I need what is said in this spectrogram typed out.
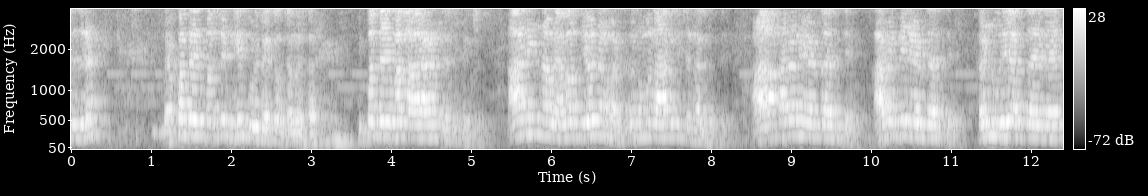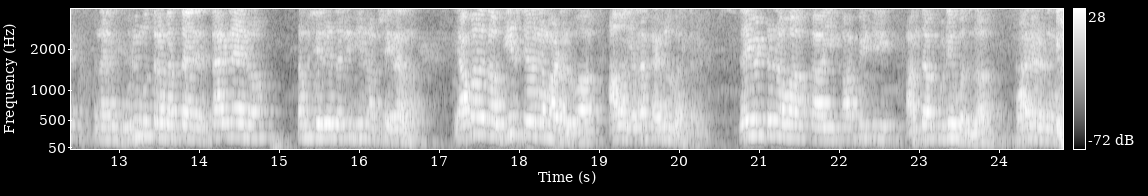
ತಿಂದ್ರೆ ಎಪ್ಪತ್ತೈದು ಪರ್ಸೆಂಟ್ ನೀರು ಕುಡಿಬೇಕಾಗುತ್ತಲ್ವ ಸರ್? ಇಪ್ಪತ್ತೈದು ಭಾಗ ಆಹಾರ ಸೇವಿಸಬೇಕು. ಆ ರೀತಿ ನಾವು ಯಾವಾಗ ಸೇವನೆ ಮಾಡ್ತೇವೆ ನಮ್ಮಲ್ಲಿ ಆರೋಗ್ಯ ಚೆನ್ನಾಗಿರುತ್ತೆ. ಆ ಆಹಾರನೇ ಹೇಳ್ತಾ ಇರುತ್ತೆ. ಆರೋಗ್ಯನೇ ಹೇಳ್ತಾ ಇರುತ್ತೆ. ಕಣ್ಣು ಉರಿ ಆಗ್ತಾ ಇದೆ ನನಗೆ ಉರಿ ಮೂತ್ರ ಬರ್ತಾ ಇದೆ. ಕಾರಣ ಏನು? ನಮ್ಮ ಶರೀರದಲ್ಲಿ ನೀರಿನ ಅಂಶ ಇರಲ್ಲ. ಯಾವಾಗ ನಾವು ನೀರು ಸೇವನೆ ಮಾಡಲ್ವೋ, ಆವಾಗ ಎಲ್ಲ ಕಾಯಿಲೆ ಬರ್ತವೆ. ದಯವಿಟ್ಟು ನಾವು ಈ ಕಾಫಿ, ಟೀ, ಅಂತ ಕುಡಿಯೋ ಬದಲು ಸಾರ್ ಹೇಳ್ದಂಗೆ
